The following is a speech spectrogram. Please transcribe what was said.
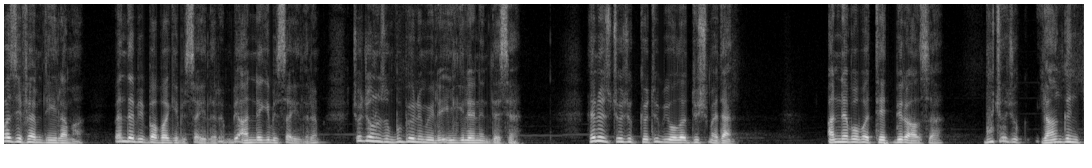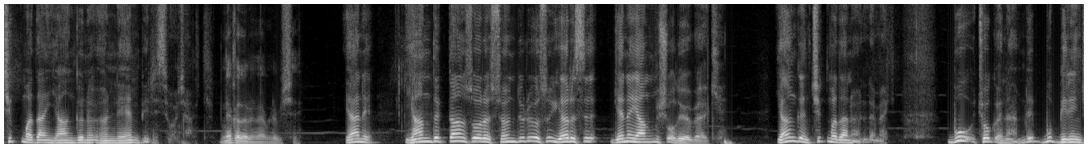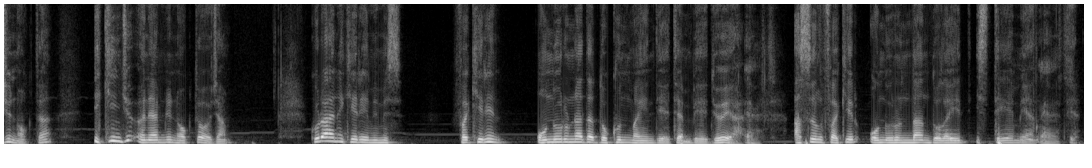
Vazifem değil ama ben de bir baba gibi sayılırım, bir anne gibi sayılırım. Çocuğunuzun bu bölümüyle ilgilenin dese, henüz çocuk kötü bir yola düşmeden anne baba tedbir alsa, bu çocuk yangın çıkmadan yangını önleyen birisi hocam. Ne kadar önemli bir şey. Yani yandıktan sonra söndürüyorsun yarısı gene yanmış oluyor belki. Yangın çıkmadan önlemek. Bu çok önemli. Bu birinci nokta. İkinci önemli nokta hocam. Kur'an-ı Kerim'imiz fakirin onuruna da dokunmayın diye tembih ediyor ya. Evet. Asıl fakir onurundan dolayı isteyemeyen. Evet.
